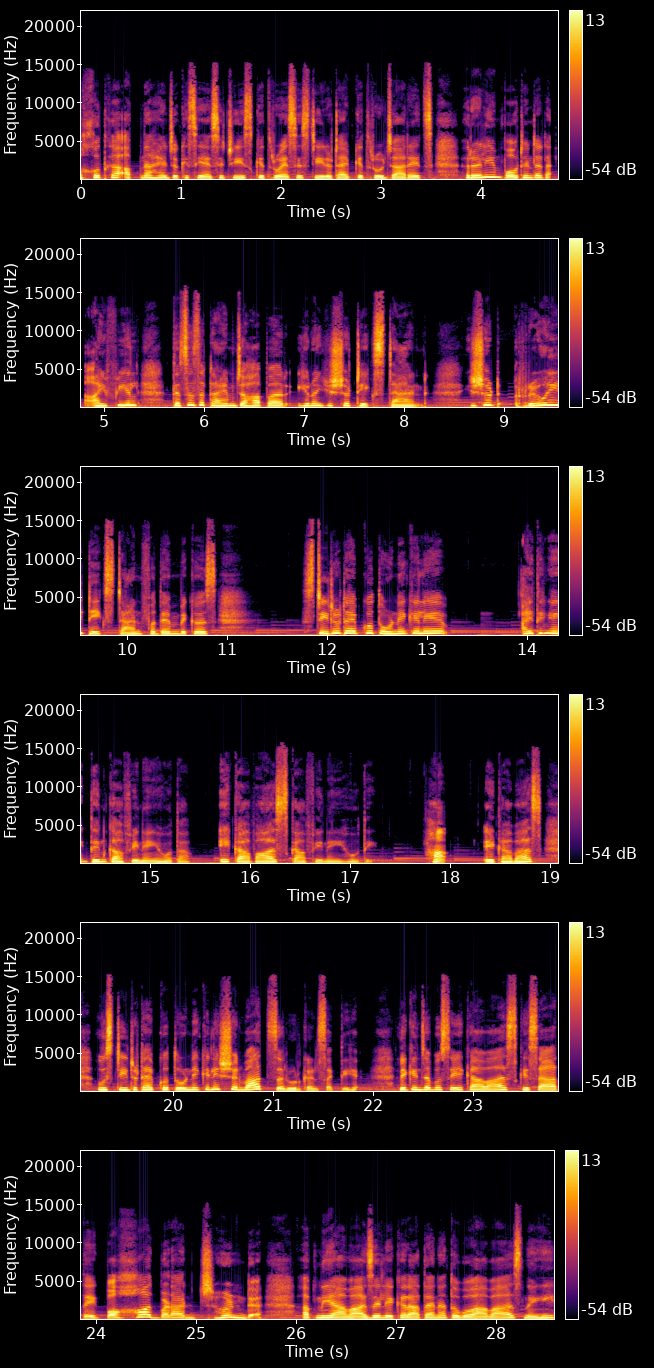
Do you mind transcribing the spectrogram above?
ख़ुद का अपना है जो किसी ऐसी चीज़ के थ्रू ऐसे स्टीरियो टाइप के थ्रू जा रहे it's really important and I feel this is a time जहाँ पर you know you should take stand you should really take stand for them because stereotype को तोड़ने के लिए आई थिंक एक दिन काफ़ी नहीं होता एक आवाज़ काफ़ी नहीं होती. हाँ एक आवाज़ उस स्टीरियोटाइप को तोड़ने के लिए शुरुआत ज़रूर कर सकती है। लेकिन जब उस एक आवाज़ के साथ एक बहुत बड़ा झुंड अपनी आवाज़ें लेकर आता है ना तो वो आवाज़ नहीं,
